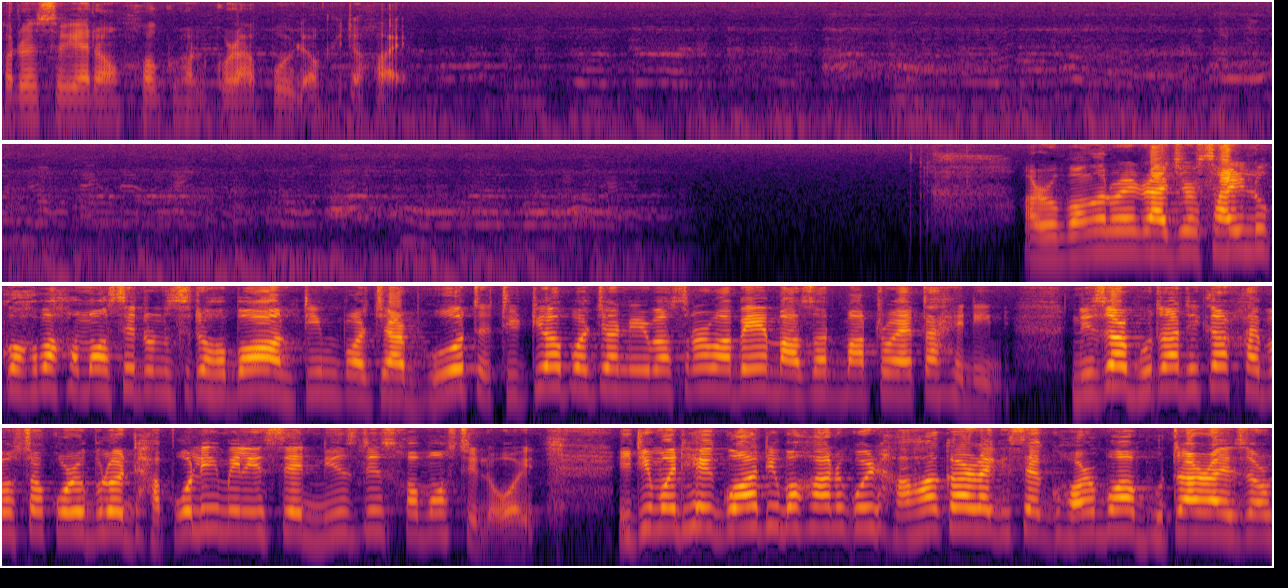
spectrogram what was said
সদস্যই ইয়াত অংশগ্ৰহণ কৰা পৰিলক্ষিত হয়। আৰু বংগবাৰী ৰাজ্যৰ চাৰি লোকসভা সমষ্টিত অনুষ্ঠিত হ'ব অন্তিম পৰ্যায়ৰ ভোট। তৃতীয় পৰ্যায়ৰ নিৰ্বাচনৰ বাবে মাজত মাত্ৰ এটাহে দিন নিজৰ ভোটাধিকাৰ সাব্যস্ত কৰিবলৈ ঢাপলি মেলিছে নিজ নিজ সমষ্টিলৈ। ইতিমধ্যে গুৱাহাটী মহানগৰীত হাহাকাৰ লাগিছে ঘৰমুৱা ভোটাৰ ৰাইজৰ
